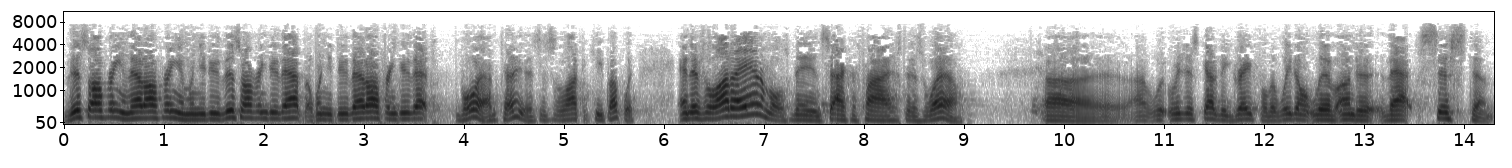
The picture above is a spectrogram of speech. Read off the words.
this offering and that offering, and when you do this offering, do that, but when you do that offering, do that. Boy, I'm telling you, there's just a lot to keep up with. And there's a lot of animals being sacrificed as well. Uh, we just got to be grateful that we don't live under that system.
